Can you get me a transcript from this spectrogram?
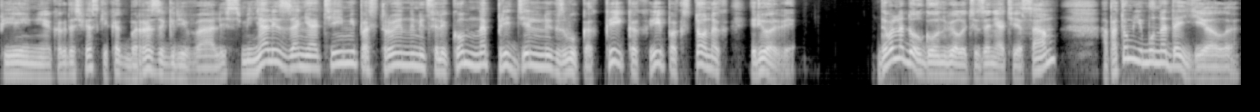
пения, когда связки как бы разогревались, сменялись занятиями, построенными целиком на предельных звуках — криках, хрипах, стонах, реве. Довольно долго он вел эти занятия сам, а потом ему надоело,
